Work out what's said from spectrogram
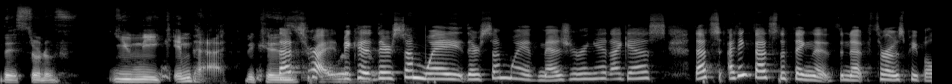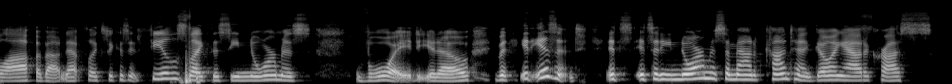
this sort of unique impact because That's right. Because there's some way there's some way of measuring it, I guess. That's I think that's the thing that the net throws people off about Netflix because it feels like this enormous void, you know, but it isn't. It's it's an enormous amount of content going out across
